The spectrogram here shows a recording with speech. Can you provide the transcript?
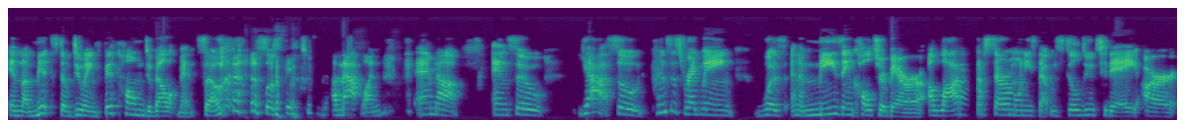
in the midst of doing fifth home development. So so stay tuned on that one. And uh, and so yeah, so Princess Redwing was an amazing culture bearer. A lot of ceremonies that we still do today are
